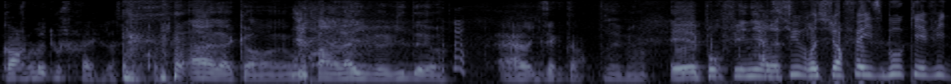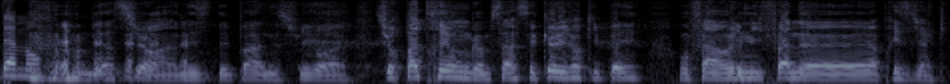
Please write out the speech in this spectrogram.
Quand je me doucherai la semaine prochaine. Ah d'accord, on fera un live vidéo. ah, exactement. Très bien. Et pour finir, À suivre sur Facebook, évidemment. Bien sûr, hein, n'hésitez pas à nous suivre euh, sur Patreon comme ça, c'est que les gens qui payent. On fait un OnlyFan euh, la prise Jack.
